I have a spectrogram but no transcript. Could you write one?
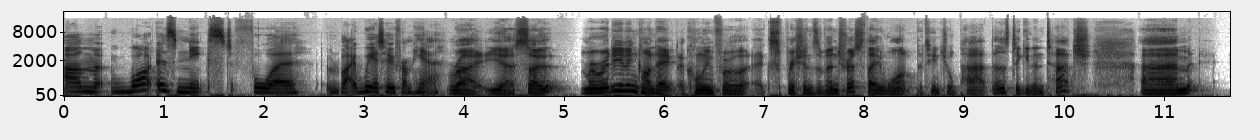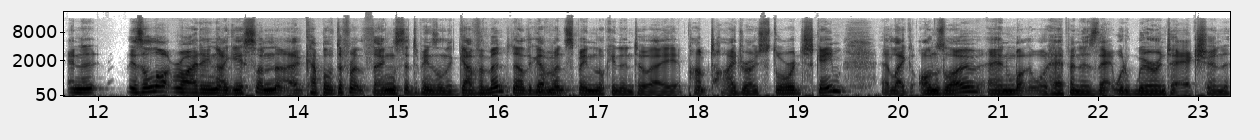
Um, what is next for like where to from here? Right. Yeah. So Meridian and Contact are calling for expressions of interest. They want potential partners to get in touch, um, and there's a lot riding, I guess, on a couple of different things. It depends on the government. Now, the Mm-hmm. government's been looking into a pumped hydro storage scheme at Lake Onslow, and what would happen is that would wear into action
